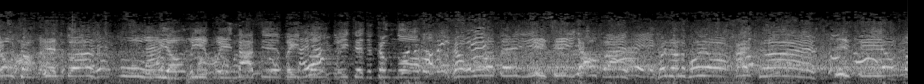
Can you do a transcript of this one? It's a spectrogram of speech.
忧伤片段，不要理会那些未曾兑现的承诺，让我们一起摇摆。全场的朋友，嗨起来，一起摇摆，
